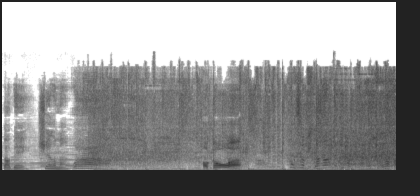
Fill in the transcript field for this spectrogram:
宝贝，睡了吗？哇，好高啊！目测比刚刚的一号男嘉宾还要高。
